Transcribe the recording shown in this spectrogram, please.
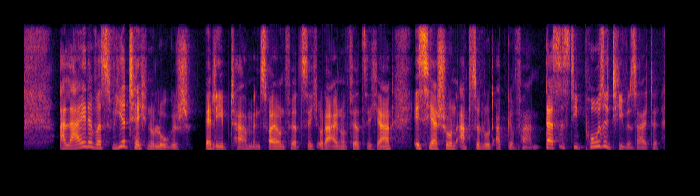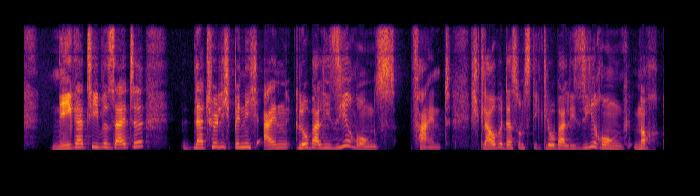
alleine, was wir technologisch erlebt haben in 42 oder 41 Jahren, ist ja schon absolut abgefahren. Das ist die positive Seite. Negative Seite, natürlich bin ich ein Globalisierungs- Feind. Ich glaube, dass uns die Globalisierung noch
